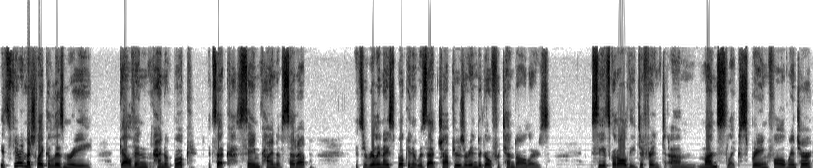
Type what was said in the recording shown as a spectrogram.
It's very much like a Liz Marie Galvin kind of book. It's that same kind of setup. It's a really nice book, and it was at Chapters or Indigo for $10. See, it's got all the different um, months like spring, fall, winter,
